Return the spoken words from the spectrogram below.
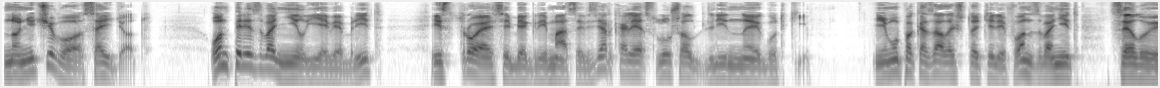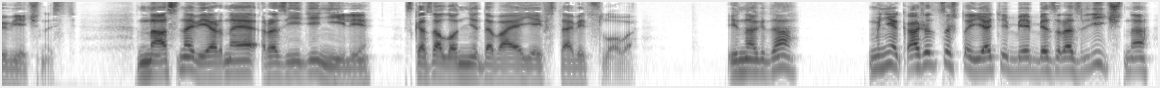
но ничего, сойдет. Он перезвонил Еве Брит и, строя себе гримасы в зеркале, слушал длинные гудки. Ему показалось, что телефон звонит целую вечность. «Нас, наверное, разъединили», — сказал он, не давая ей вставить слово. «Иногда мне кажется, что я тебе безразлична», —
